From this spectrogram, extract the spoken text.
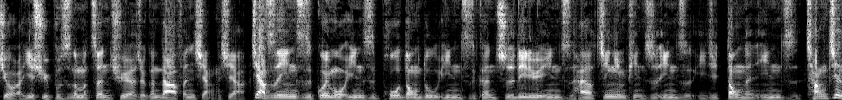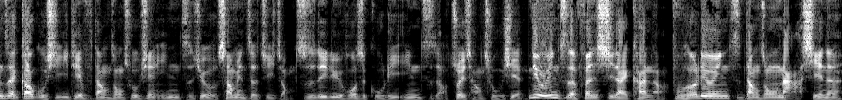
究啊，也许不是那么正确，就跟大家分享一下价值因子、规模因子、波动度因子、跟殖利率因子，还有经营品质因子以及动能因子。常见在高股息 ETF 当中出现因子，就有上面这几种：殖利率或是股利因子啊，最常出现。六因子的分析来看呢、啊，符合六因子当中哪些呢？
